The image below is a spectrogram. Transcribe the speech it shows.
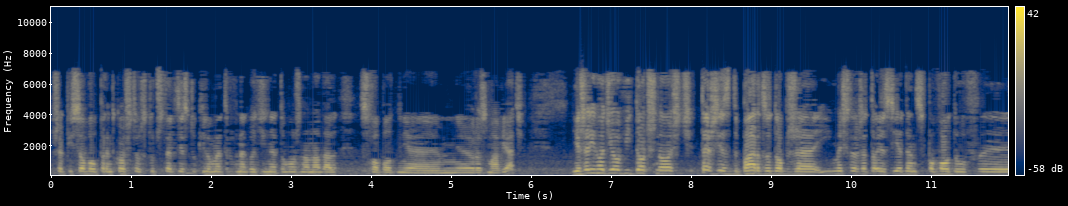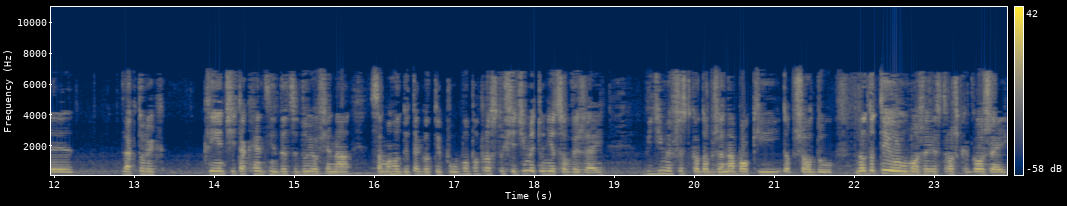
przepisową prędkością 140 km na godzinę, to można nadal swobodnie rozmawiać. Jeżeli chodzi o widoczność, też jest bardzo dobrze i myślę, że to jest jeden z powodów, dla których klienci tak chętnie decydują się na samochody tego typu, bo po prostu siedzimy tu nieco wyżej, widzimy wszystko dobrze na boki, do przodu, no do tyłu może jest troszkę gorzej,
